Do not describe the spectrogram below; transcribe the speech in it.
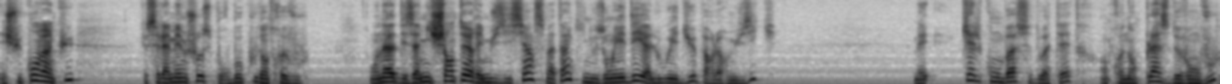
Et je suis convaincu que c'est la même chose pour beaucoup d'entre vous. On a des amis chanteurs et musiciens ce matin qui nous ont aidés à louer Dieu par leur musique. Mais quel combat ce doit être, en prenant place devant vous,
